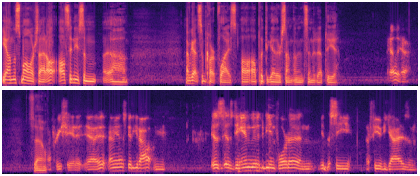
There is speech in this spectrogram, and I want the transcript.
Yeah, on the smaller side. I'll, I'll send you some. Uh, I've got some carp flies. I'll, I'll put together something and send it up to you. Hell yeah, I So appreciate it. Yeah, it, I mean it's good to get out and it was it was damn good to be in Florida and get to see a few of you guys and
